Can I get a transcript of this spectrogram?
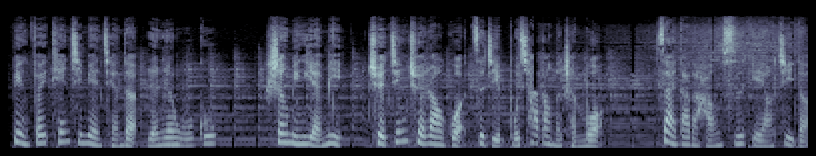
并非天气面前的人人无辜。声明严密，却精确绕过自己不恰当的沉默。再大的航司也要记得，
